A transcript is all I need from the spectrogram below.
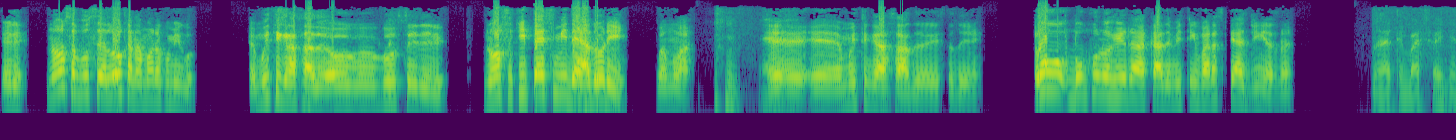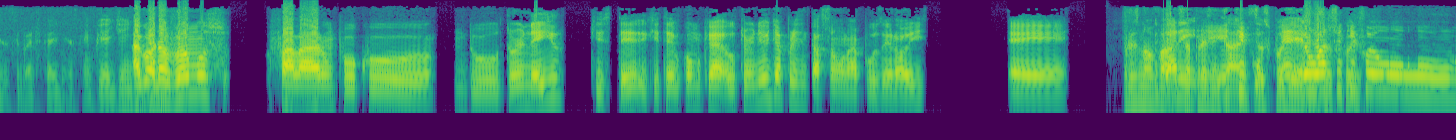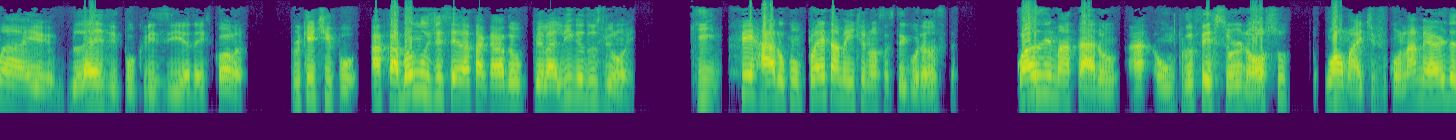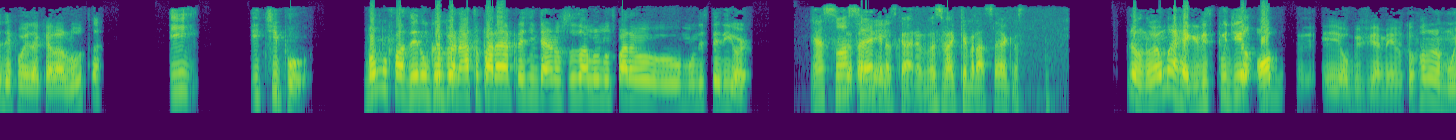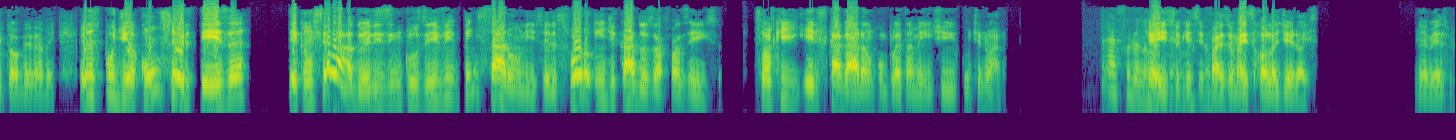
Ele, nossa, você é louca, namora comigo. É muito engraçado, eu, eu gostei dele. Nossa, que péssima ideia, adorei. Vamos lá. É. É, é, é, muito engraçado isso dele. O Boku no Hero Academy tem várias piadinhas, né? É, tem várias piadinhas, tem várias piadinhas. Tem piadinha Agora vamos falar um pouco do torneio que teve, que teve como que é o torneio de apresentação lá para os heróis. É, para os novatos Cara, apresentarem tipo, seus é, poderes. Eu acho coisas. que foi um, uma leve hipocrisia da escola, porque tipo acabamos de ser atacados pela Liga dos Vilões, que ferraram completamente nossa segurança, quase mataram um professor nosso o All Might ficou na merda depois daquela luta. E, e tipo, vamos fazer um campeonato para apresentar nossos alunos para o, mundo exterior. É são as regras, cara. Você vai quebrar as regras. Não, não é uma regra. Eles podiam, ob... obviamente, eu tô falando muito obviamente. Eles podiam com certeza ter cancelado. Eles inclusive pensaram nisso. Eles foram indicados a fazer isso. Só que eles cagaram completamente e continuaram. É, foram que é isso que se faz uma escola de heróis não é mesmo?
